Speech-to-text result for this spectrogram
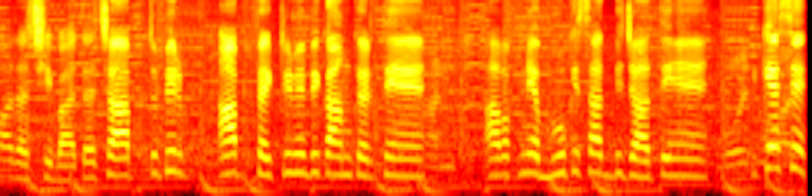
बहुत अच्छी बात है। अच्छा आप तो फिर आप फैक्ट्री में भी काम करते हैं। आप अपने अबू के साथ भी जाते हैं। कैसे?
